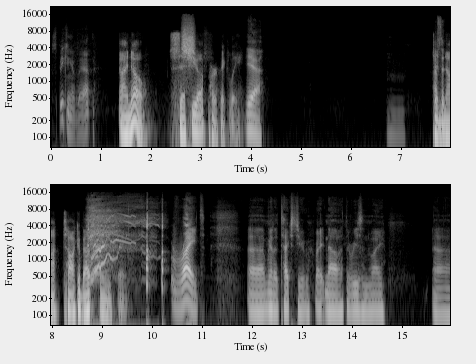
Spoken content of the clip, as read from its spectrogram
speaking of that, I know, sets you up perfectly yeah. I to- not talk about anything. right. Uh, I'm gonna text you right now. The reason why. Uh,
